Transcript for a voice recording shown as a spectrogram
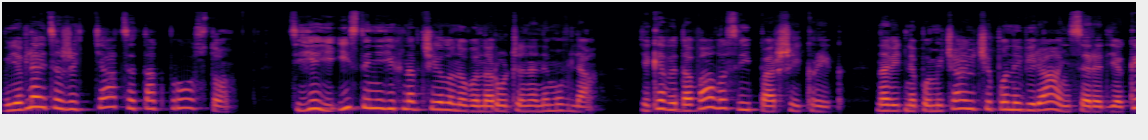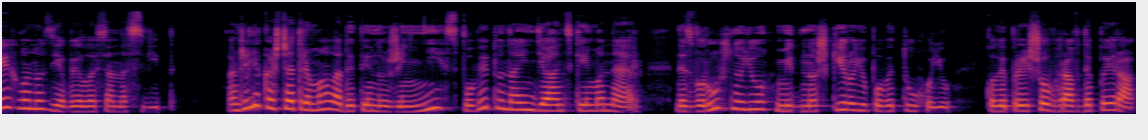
Виявляється, життя це так просто. Цієї істині їх навчило новонароджене немовля, яке видавало свій перший крик, навіть не помічаючи поневірянь, серед яких воно з'явилося на світ. Анжеліка ще тримала дитину женні, сповиту на індіанський манер, незворушною мідношкірою повитухою, коли прийшов граф де Пейрак,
